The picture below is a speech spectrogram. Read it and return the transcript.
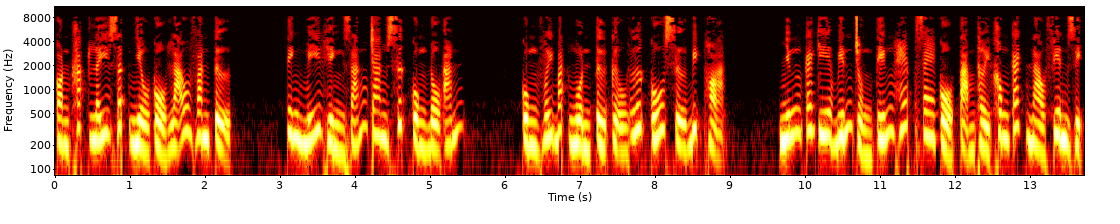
còn khắc lấy rất nhiều cổ lão văn tự, tinh mỹ hình dáng trang sức cùng đồ án, cùng với bắt nguồn từ cựu ước cố sự bích họa, những cái kia biến chủng tiếng hét xe cổ tạm thời không cách nào phiên dịch,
